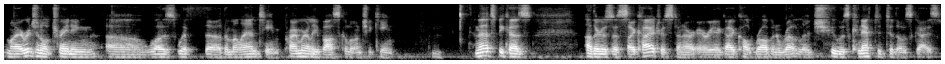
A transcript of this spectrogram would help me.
my original training uh, was with uh, the Milan team, primarily Boscolo and Cecchin, hmm. and that's because uh, there's a psychiatrist in our area, a guy called Robin Rutledge, who was connected to those guys.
